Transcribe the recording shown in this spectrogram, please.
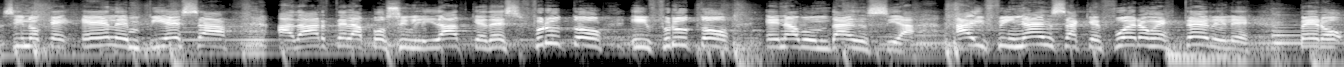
sino que Él empieza a darte la posibilidad que des fruto y fruto en abundancia. Hay finanzas que fueron estériles, pero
